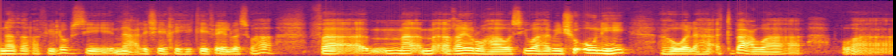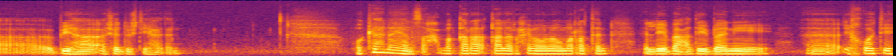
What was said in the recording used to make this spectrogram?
نظر في لبس نعل شيخه كيف يلبسها فما غيرها وسواها من شؤونه هو لها أتباع وبها أشد اجتهادا. وكان ينصح قال رحمه الله مرة لبعض بني آه، إخوته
